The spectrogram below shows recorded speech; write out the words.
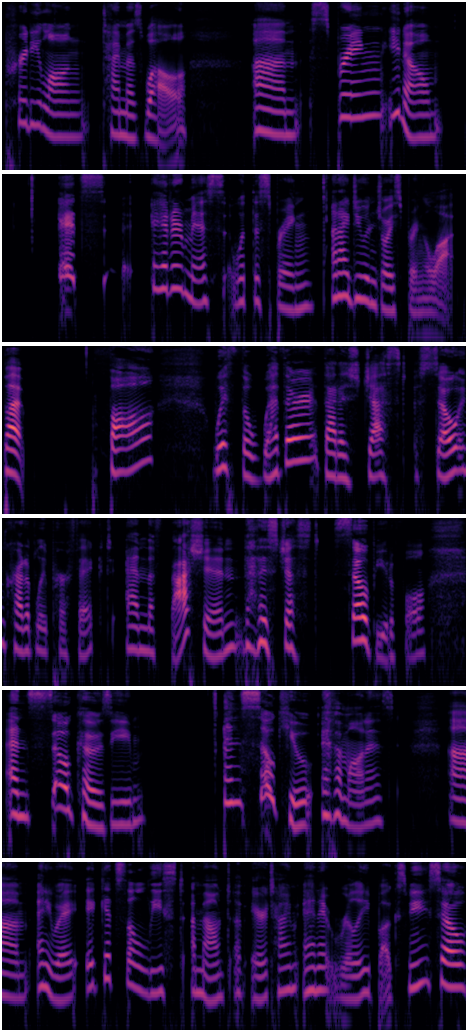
pretty long time as well. Um, spring, you know, it's hit or miss with the spring, and I do enjoy spring a lot, but fall with the weather that is just so incredibly perfect and the fashion that is just so beautiful and so cozy and so cute, if I'm honest. Um, anyway, it gets the least amount of airtime and it really bugs me. So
